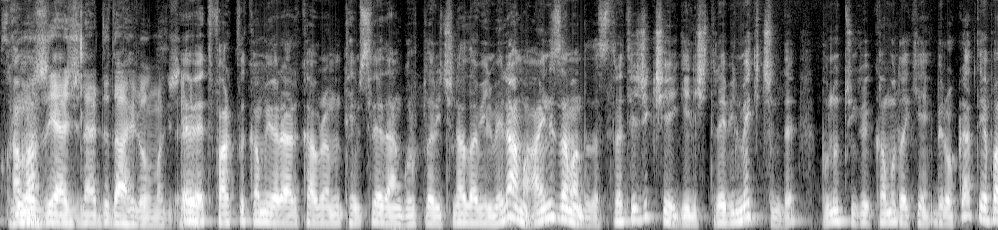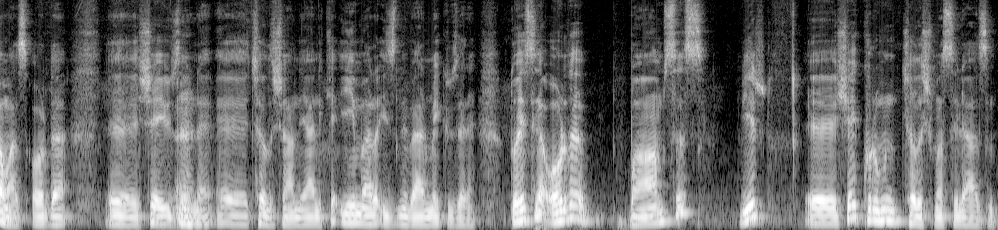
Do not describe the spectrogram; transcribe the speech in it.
kuru, ama kruvaziyerciler de dahil olmak üzere. Evet farklı kamu yararı kavramını temsil eden gruplar içine alabilmeli ama aynı zamanda da stratejik şeyi geliştirebilmek için de bunu çünkü kamudaki bürokrat yapamaz orada e, şey üzerine e, çalışan yani imara izni vermek üzere. Dolayısıyla orada bağımsız bir e, şey kurumun çalışması lazım.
